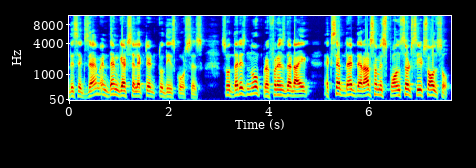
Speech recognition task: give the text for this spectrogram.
this exam and then get selected to these courses. So, there is no preference that I except that there are some sponsored seats also.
